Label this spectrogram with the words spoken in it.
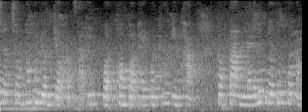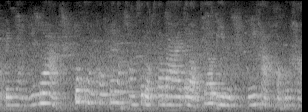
เชิญชมภาพยนตร์เกี่ยวกับสาธิตปลอดความปลอดภัยบนเครื่องบินค่ะ กัปตันและลูกเรือทุกคนหวังเป็นอย่างยิ่งว่า ทุกคนคงได้รับความสะดวกสบายตลอดเที่ยวบินนี้ค่ะ ขอบคุณค่ะ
